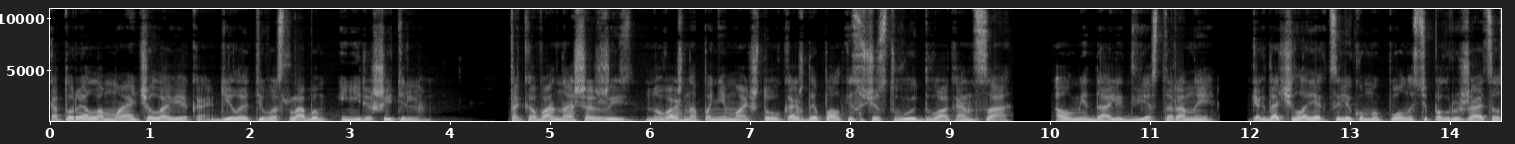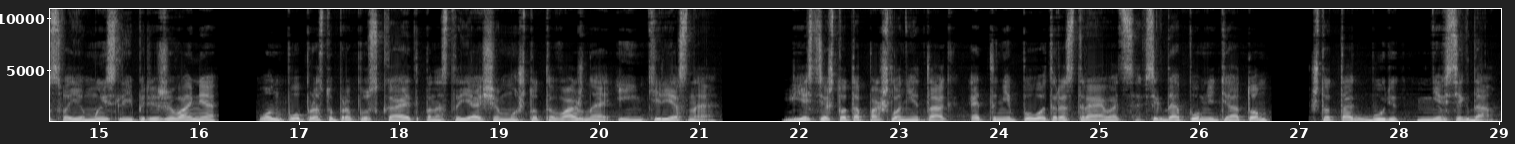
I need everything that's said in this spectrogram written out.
которая ломает человека, делает его слабым и нерешительным. Такова наша жизнь, но важно понимать, что у каждой палки существует два конца, а у медали две стороны. Когда человек целиком и полностью погружается в свои мысли и переживания, он попросту пропускает по-настоящему что-то важное и интересное. Если что-то пошло не так, это не повод расстраиваться. Всегда помните о том, что так будет не всегда.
